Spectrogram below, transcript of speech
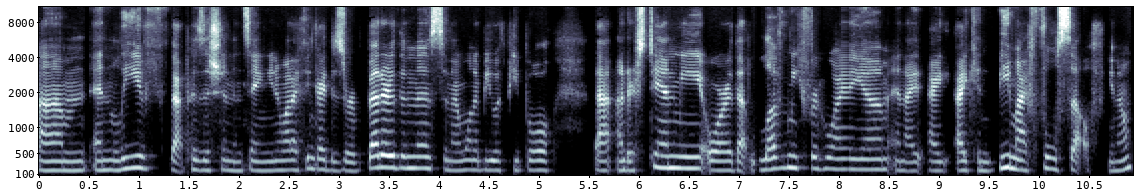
um, and leave that position and saying, you know what, I think I deserve better than this. And I want to be with people that understand me or that love me for who I am. And I, I, I can be my full self, you know?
